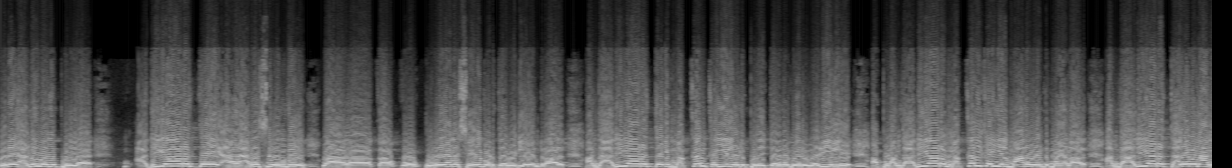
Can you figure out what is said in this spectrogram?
வெறும் அணிவகுப்பு இல்லை. அதிகாரத்தை அரசு வந்து முறையாக செயல்படுத்தவில்லை என்றால் அந்த அதிகாரத்தை மக்கள் கையில் எடுப்பதை தவிர வேறு வழி இல்லை அப்படி அந்த அதிகாரம் மக்கள் கையில் மாற வேண்டுமானால் அந்த அதிகார தலைவனாக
